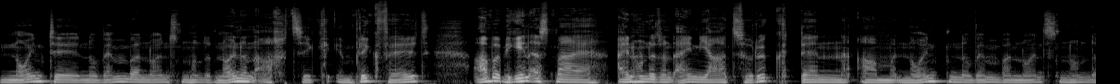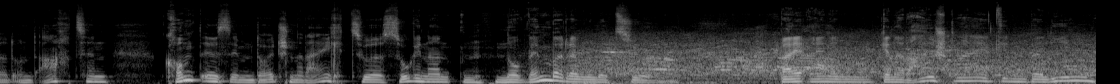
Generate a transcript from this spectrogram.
9. November 1989 im Blickfeld. Aber wir gehen erstmal 101 Jahr zurück, denn am 9. November 1918 kommt es im Deutschen Reich zur sogenannten Novemberrevolution. Bei einem Generalstreik in Berlin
